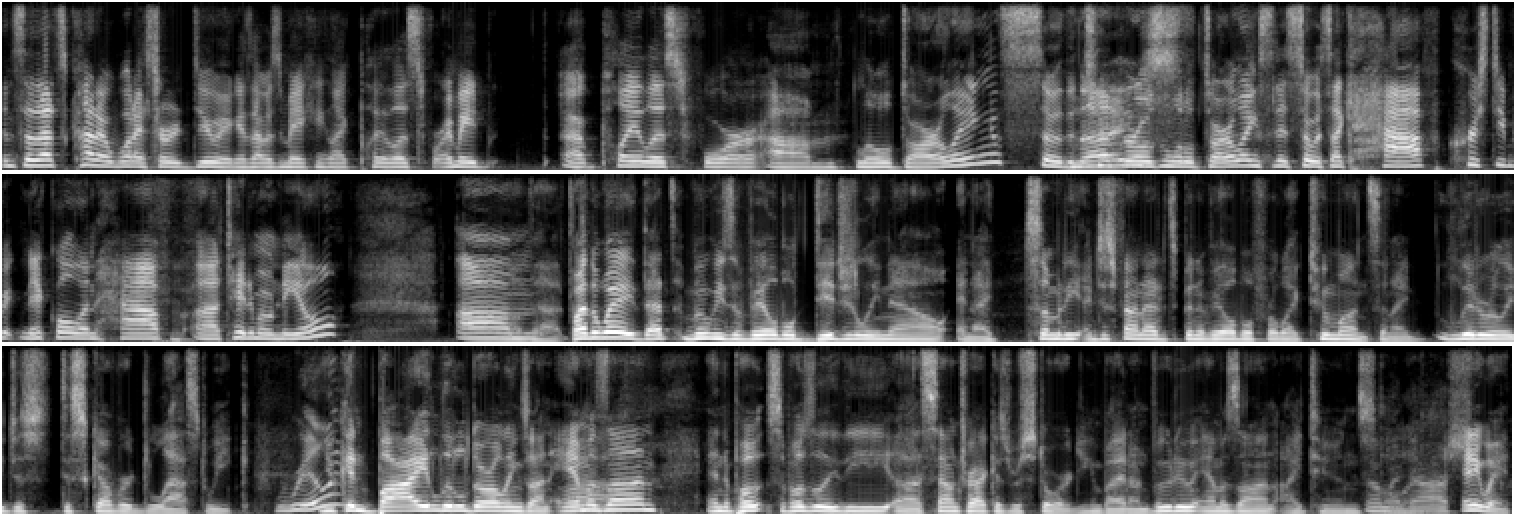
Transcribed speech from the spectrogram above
And so that's kind of what I started doing as I was making like playlists for. I made a playlist for um, Little Darlings. So the Nice. two girls and Little Darlings. And it's, so it's like half Kristy McNichol and half uh, Tatum O'Neal. Love that. By the way, that movie's available digitally now, and I somebody I just found out it's been available for like two months, and I literally just discovered last week. Really? You can buy Little Darlings on Amazon, and the, supposedly the uh, soundtrack is restored. You can buy it on Vudu, Amazon, iTunes. Oh my all that. gosh. Anyway,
